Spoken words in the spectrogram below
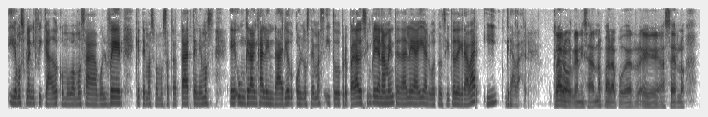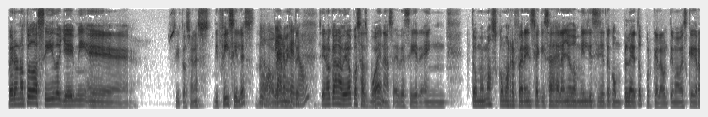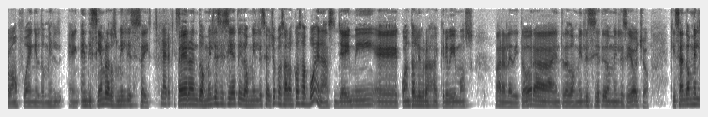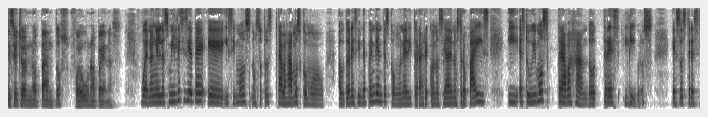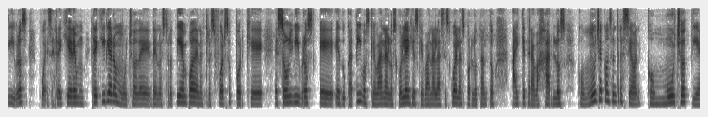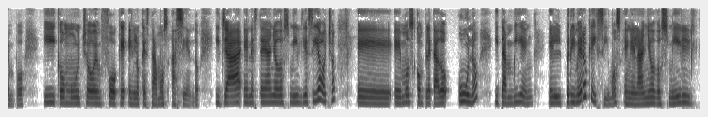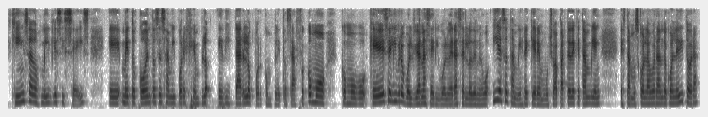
y hemos planificado cómo vamos a volver, qué temas vamos a tratar. Tenemos eh, un gran calendario con los temas y todo preparado. Simple y llanamente dale ahí al botoncito de grabar y grabar. Claro, organizarnos para poder eh, hacerlo. Pero no todo ha sido, Jamie, eh, situaciones difíciles, ¿no? Obviamente, sino que han habido cosas buenas, es decir, en tomemos como referencia quizás el año 2017 completo, porque la última vez que grabamos fue en el 2000, en, diciembre de 2016. Claro que sí. Pero en 2017 y 2018 pasaron cosas buenas. Jamie, eh, ¿cuántos libros escribimos para la editora entre 2017 y 2018? Quizá en 2018 no tantos, fue uno apenas. Bueno, en el 2017 eh, hicimos, nosotros trabajamos como autores independientes con una editora reconocida de nuestro país y estuvimos trabajando tres libros. Esos tres libros, pues, requieren, requirieron mucho de, nuestro tiempo, de nuestro esfuerzo, porque son libros eh, educativos que van a los colegios, que van a las escuelas, por lo tanto, hay que trabajarlos con mucha concentración, con mucho tiempo y con mucho enfoque en lo que estamos haciendo. Y ya en este año 2018 eh, hemos completado uno y también el primero que hicimos en el año 2015-2016, eh, me tocó entonces a mí, por ejemplo, editarlo por completo. O sea, fue como, como que ese libro volvió a nacer y volver a hacerlo de nuevo. Y eso también requiere mucho, aparte de que también estamos colaborando con la editora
